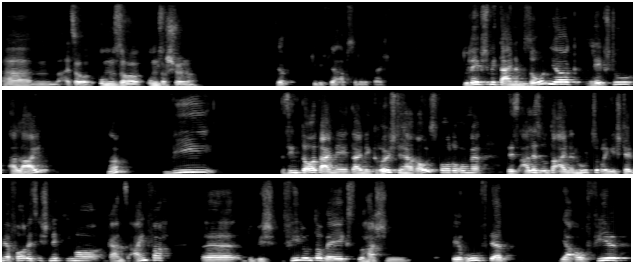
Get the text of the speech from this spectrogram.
ähm, also umso, umso schöner. Ja, gebe ich dir absolut recht. Du lebst mit deinem Sohn, Jörg, lebst du allein? Ne? Wie sind da deine, deine größte Herausforderungen, das alles unter einen Hut zu bringen? Ich stelle mir vor, das ist nicht immer ganz einfach. Äh, du bist viel unterwegs, du hast einen Beruf, der ja auch viel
